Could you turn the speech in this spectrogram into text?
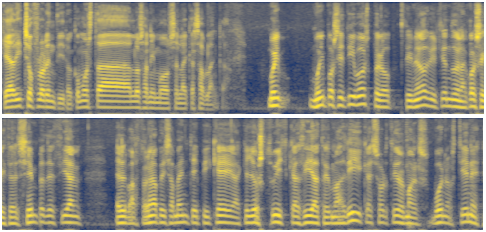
¿Qué ha dicho Florentino? ¿Cómo están los ánimos en la Casa Blanca? Muy, muy positivos, pero primero advirtiendo una cosa. Siempre decían el Barcelona precisamente Piqué, aquellos tweets que hacía de Madrid, qué sorteos más buenos tiene.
